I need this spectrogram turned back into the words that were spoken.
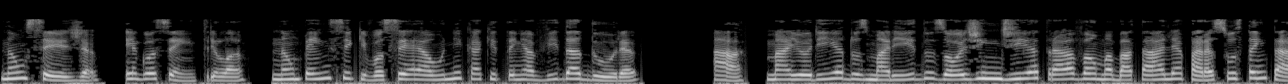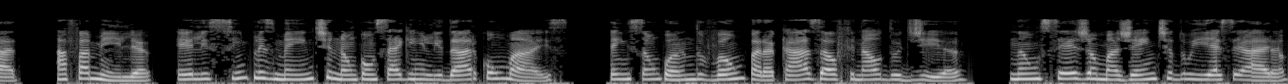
Não seja egocêntrica. Não pense que você é a única que tem a vida dura. A maioria dos maridos hoje em dia trava uma batalha para sustentar a família. Eles simplesmente não conseguem lidar com mais tensão quando vão para casa ao final do dia. Não seja uma agente do ISARA.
